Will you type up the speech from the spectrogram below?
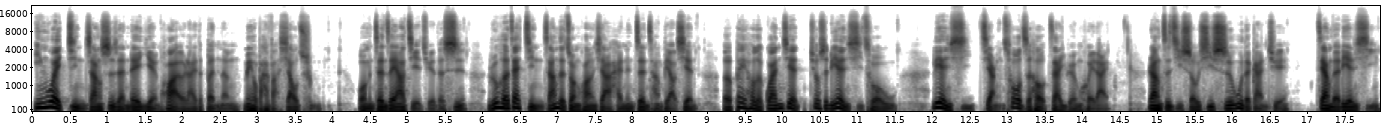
因为紧张是人类演化而来的本能，没有办法消除。我们真正要解决的是，如何在紧张的状况下还能正常表现，而背后的关键就是练习错误，练习讲错之后再圆回来。让自己熟悉失误的感觉，这样的练习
